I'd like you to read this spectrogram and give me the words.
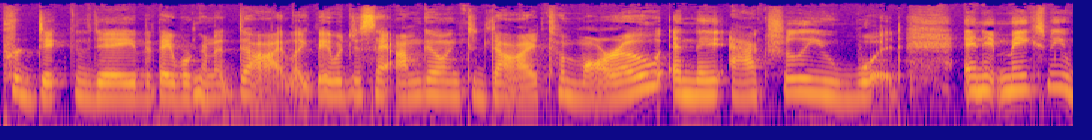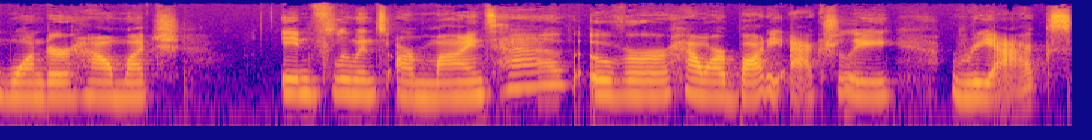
predict the day that they were going to die. Like they would just say i'm going to die tomorrow and they actually would. And it makes me wonder how much influence our minds have over how our body actually reacts.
